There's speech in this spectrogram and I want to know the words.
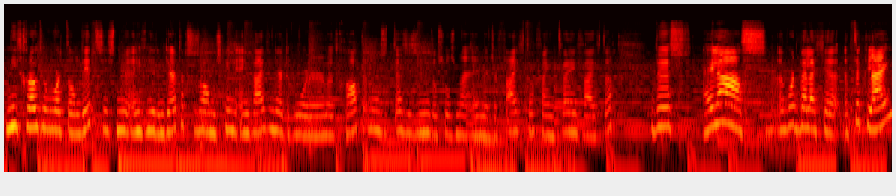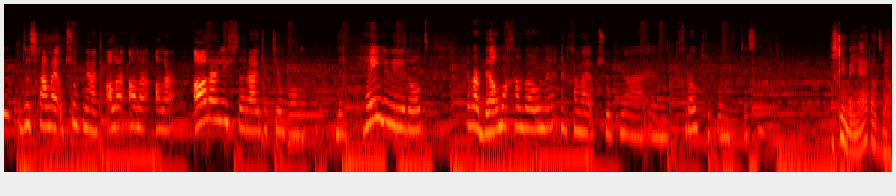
niet groter wordt dan dit. Ze is nu 1,34. Ze zal misschien 1,35 worden met gat. En onze Tess is inmiddels volgens mij 1,50 meter of 1,52. Dus helaas wordt Bellaatje te klein. Dus gaan wij op zoek naar het aller, aller, aller, allerliefste ruitertje van de hele wereld. En waar Bel mag gaan wonen. En gaan wij op zoek naar een grotere Tessa. Misschien ben jij dat wel.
